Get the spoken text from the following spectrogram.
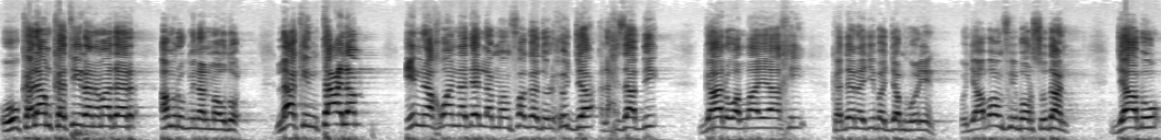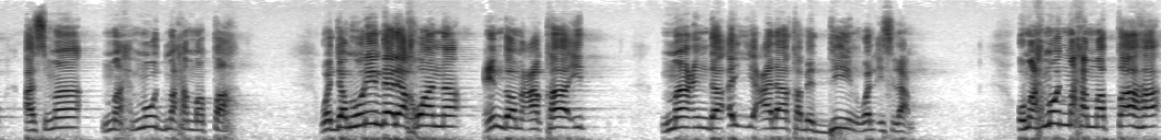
وكلام كثير أنا ما دار أمرق من الموضوع. لكن تعلم إنه يا أخواننا ديل لما فقدوا الحجة الأحزاب دي قالوا والله يا أخي كده نجيب الجمهورين. وجابوهم في بورسودان جابوا أسماء محمود محمد طه. والجمهورين ديل يا أخواننا عندهم عقائد ما عندها أي علاقة بالدين والإسلام. ومحمود محمد طه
